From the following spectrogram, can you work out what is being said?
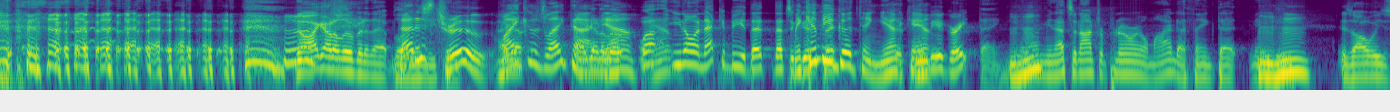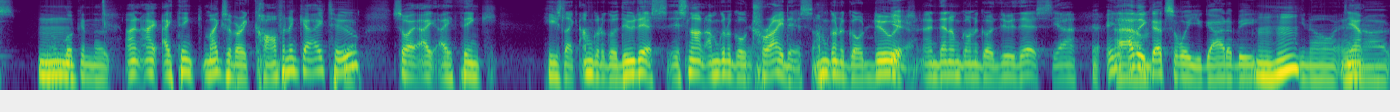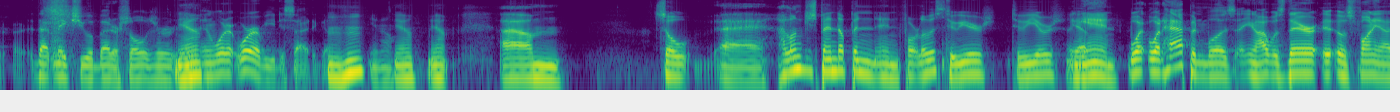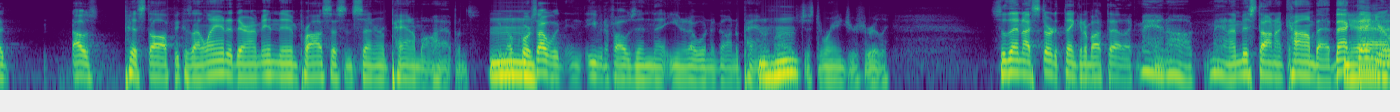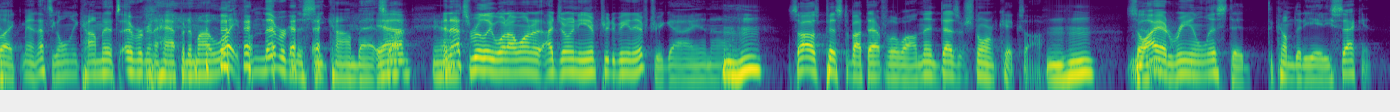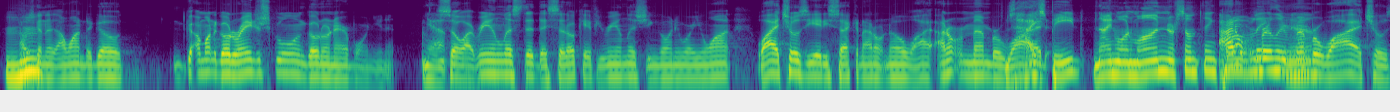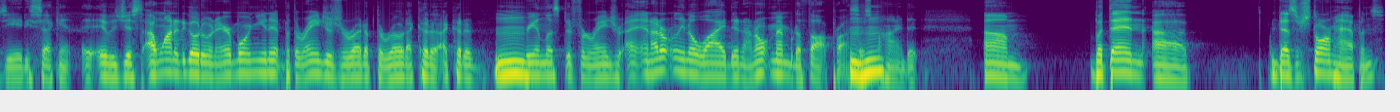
No, I got a little bit of that blood. that too. true. I Mike got- was like that. Yeah. little- well, yeah. you know, and that could be that. That's a. It good can be a good thing, yeah, it can yeah. be a great thing. You know, I mm-hmm. mean, that's an entrepreneurial mind. I think that maybe mm-hmm. is always you know, looking to. And I, I think Mike's a very confident guy too. So I, I, I think he's like, I'm going to go do this. It's not, I'm going to go try this. I'm going to go do it. Yeah. And then I'm going to go do this. Yeah. And I think Um, that's the way you got to be. You know, and Yep. uh, that makes you a better soldier. Yeah. and, where, wherever you decide to go. You know. Yeah. Yeah. Um, so uh, how long did you spend up in, in Fort Lewis? Two years. Two years Yeah. again. What what happened was, you know, I was there. It, it was funny. I I was pissed off because I landed there. I'm in the processing center, and Panama happens. You know, of Mm. course, I would even if I was in that unit, I wouldn't have gone to Panama. Mm-hmm. I was just the Rangers, really. So then I started thinking about that, like, man, oh man, I missed out on combat. Back then, you're like, man, that's the only combat that's ever going to happen in my life. I'm never going to see combat. Yeah, I'm- yeah. And that's really what I wanted. I joined the infantry to be an infantry guy, and uh, Mm-hmm. So I was pissed about that for a little while, and then Desert Storm kicks off. Mm-hmm. So I had re-enlisted to come to the 82nd. I was gonna. I wanted to go. I want to go to Ranger School and go to an airborne unit. Yeah. So I re-enlisted. They said, okay, if you re-enlist, you can go anywhere you want. Why I chose the 82nd, I don't know. Why I don't remember why. high I- speed, 911 or something? I don't really Yeah. remember why I chose the 82nd. It, was just I wanted to go to an airborne unit, but the Rangers were right up the road. I could have I could have Hmm. re-enlisted for Ranger, and I don't really know why I didn't. I don't remember the thought process Mm-hmm. behind it. Um, but then uh, Desert Storm happens.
